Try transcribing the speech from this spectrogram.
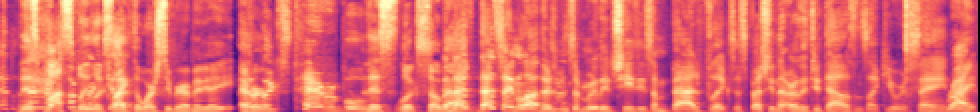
this possibly looks like the worst superhero movie ever. It looks terrible. this looks so bad. that, that's saying a lot. There's been some really cheesy, some bad flicks, especially in the early 2000s, like you were saying. Right.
